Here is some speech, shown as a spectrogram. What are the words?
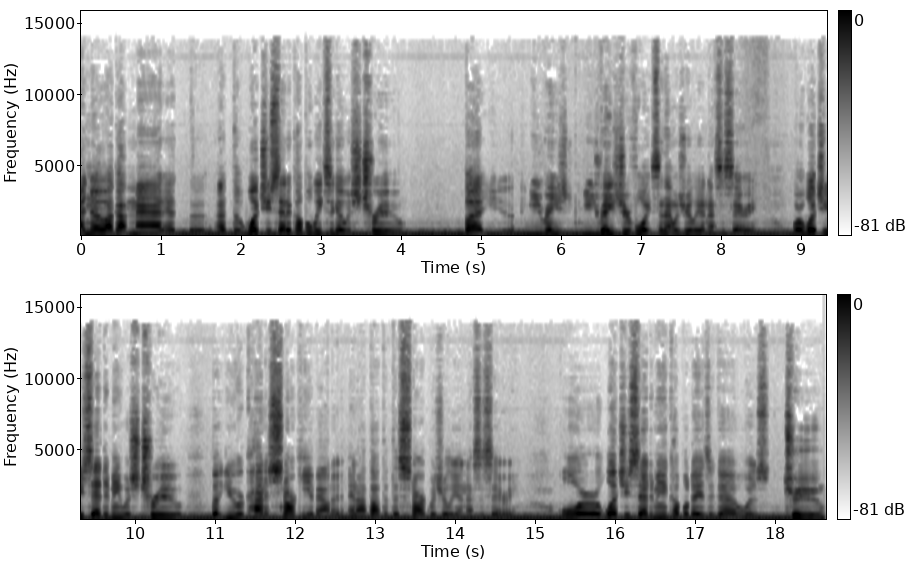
I know I got mad at the at the what you said a couple weeks ago is true, but you, you raised you raised your voice and that was really unnecessary." Or what you said to me was true, but you were kind of snarky about it, and I thought that the snark was really unnecessary. Or what you said to me a couple days ago was true.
